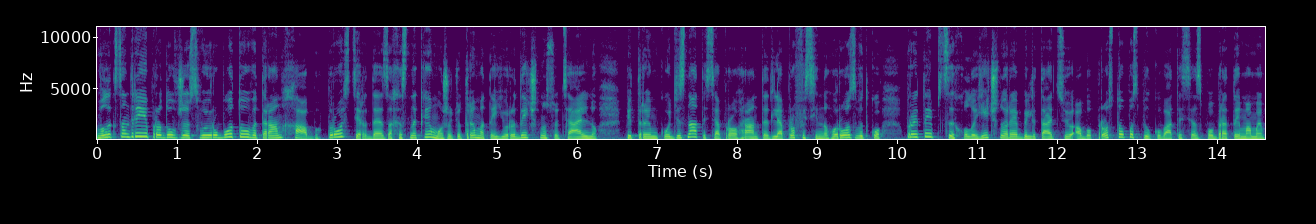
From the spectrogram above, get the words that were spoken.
В Олександрії продовжує свою роботу ветеран хаб простір, де захисники можуть отримати юридичну, соціальну підтримку, дізнатися про гранти для професійного розвитку, пройти психологічну реабілітацію або просто поспілкуватися з побратимами.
